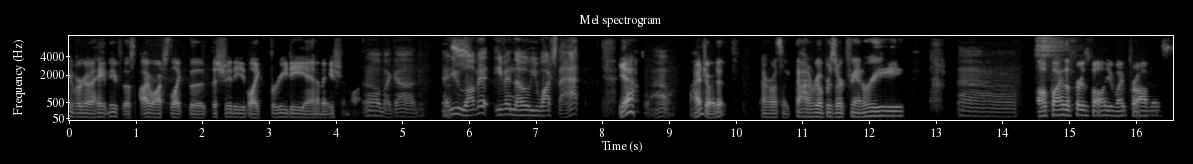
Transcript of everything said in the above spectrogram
People are gonna hate me for this. I watched like the the shitty like 3D animation one. oh my god. And you love it, even though you watch that? Yeah, Wow. I enjoyed it. Everyone's like, not a real Berserk fan. Read. Uh, I'll buy the first volume. I promise.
